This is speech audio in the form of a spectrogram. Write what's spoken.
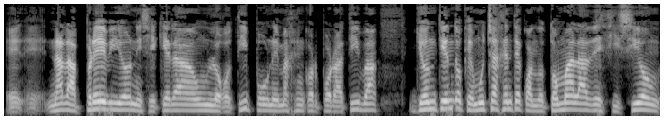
eh, eh, nada previo, ni siquiera un logotipo, una imagen corporativa, yo entiendo que mucha gente cuando toma la decisión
